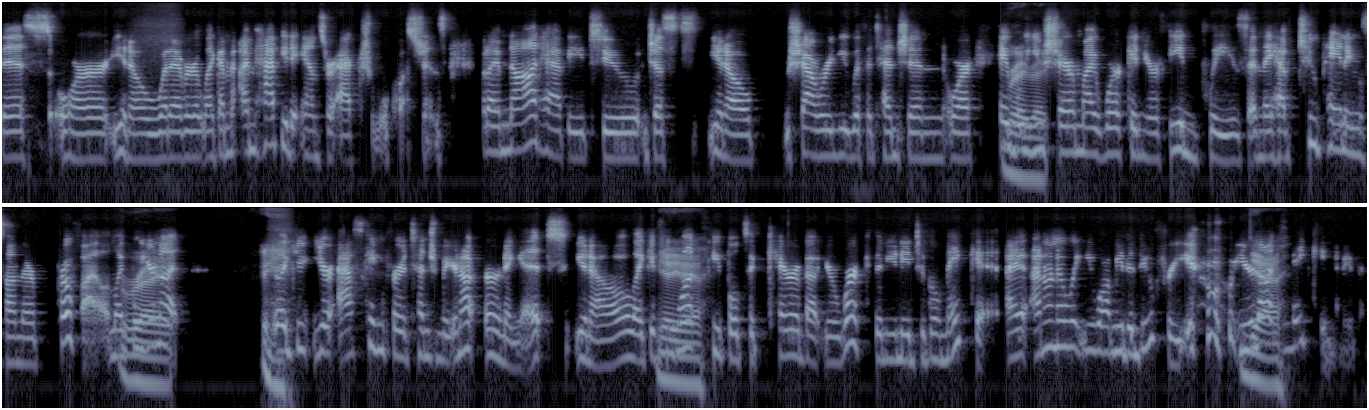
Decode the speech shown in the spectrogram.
this or you know whatever like i'm i'm happy to answer actual questions but i'm not happy to just you know shower you with attention or hey Right, will you share my work in your feed please? And they have two paintings on their profile. I'm like well you're not like you, you're asking for attention but you're not earning it you know? Like if Yeah, you yeah, want yeah. people to care about your work then you need to go make it. I, I don't know what you want me to do for you. You're not making anything.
